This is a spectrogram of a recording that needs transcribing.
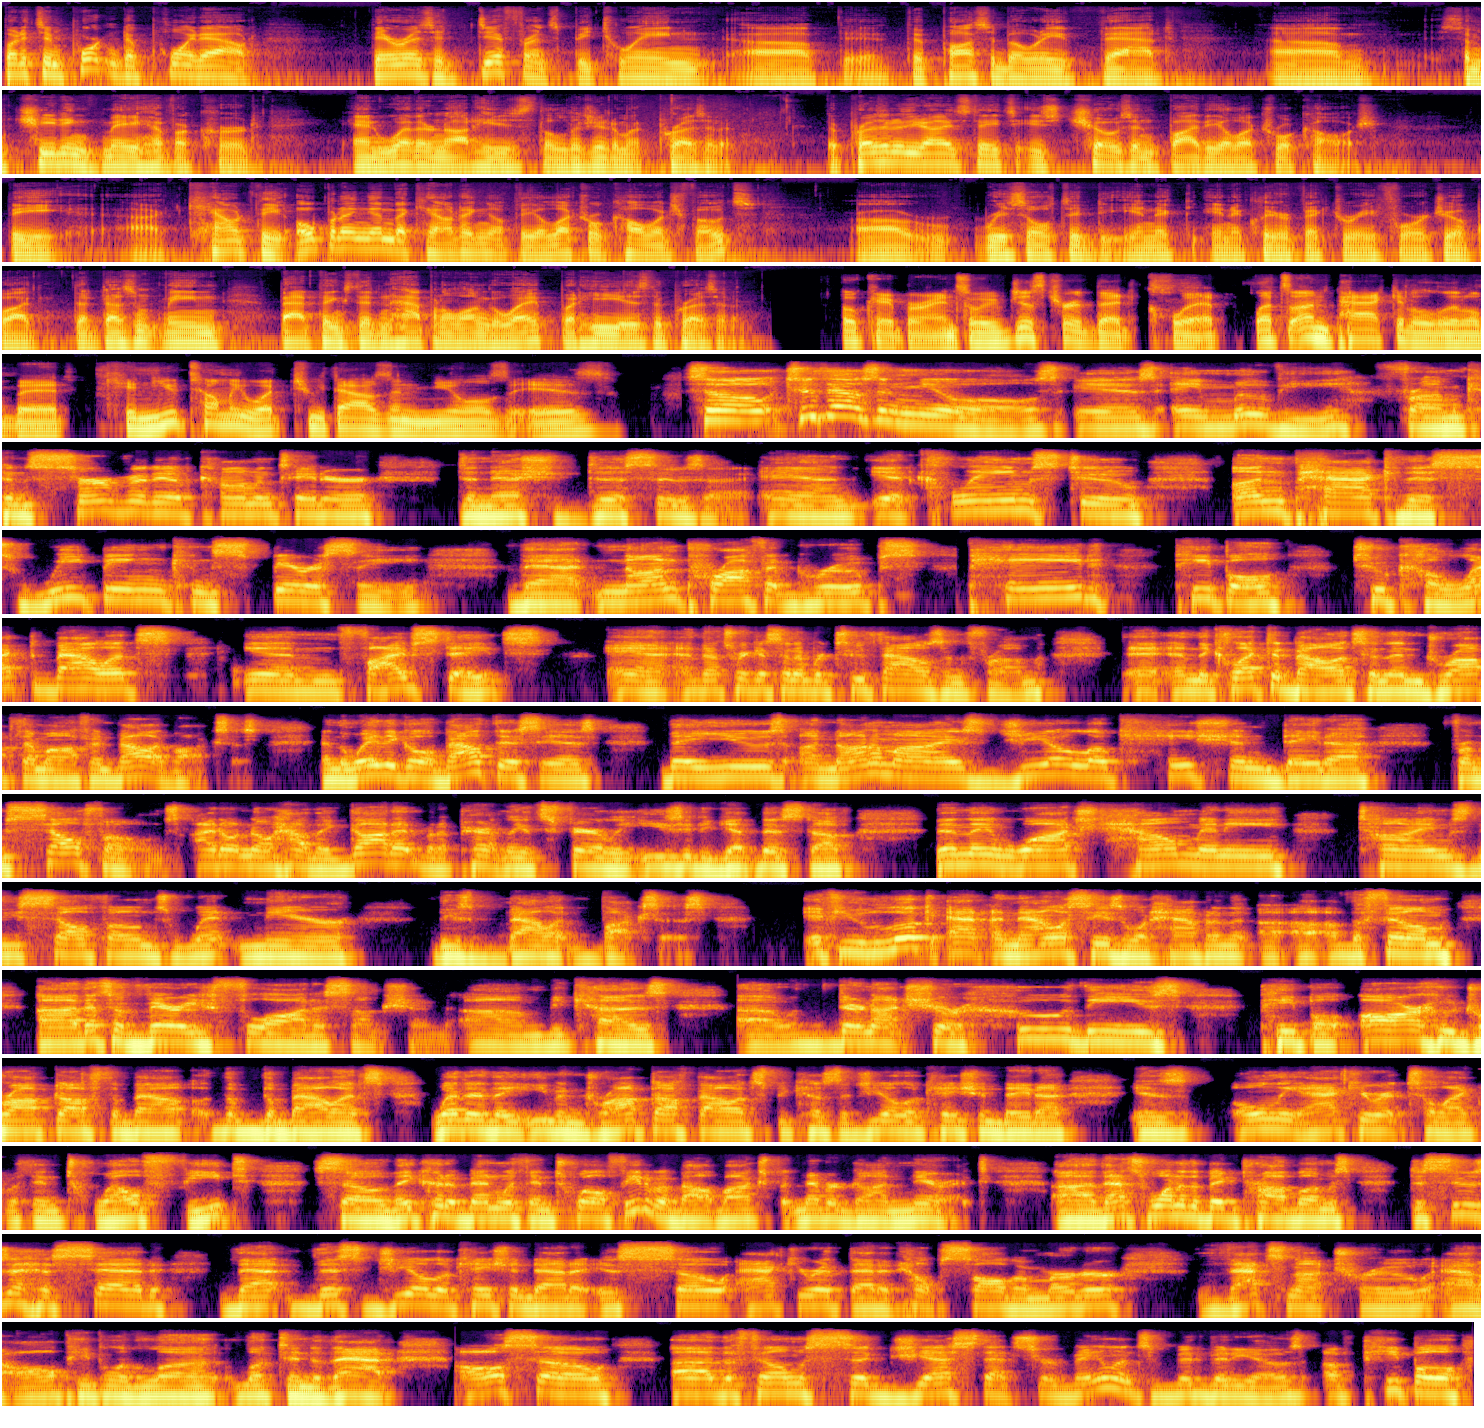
But it's important to point out there is a difference between uh, the, the, possibility that um, some cheating may have occurred and whether or not he's the legitimate president. The president of the United States is chosen by the Electoral College. The uh, count, the opening and the counting of the Electoral College votes uh, resulted in a, in a clear victory for Joe Biden. That doesn't mean bad things didn't happen along the way, but he is the president. Okay, Bryan. So we've just heard that clip. Let's unpack it a little bit. Can you tell me what 2000 Mules is? So, 2000 Mules is a movie from conservative commentator Dinesh D'Souza, and it claims to unpack this sweeping conspiracy that nonprofit groups paid people to collect ballots in five states and, and, that's where it gets the number 2000 from and they collected ballots and then dropped them off in ballot boxes. And the way they go about this is they use anonymized geolocation data from cell phones. I don't know how they got it but apparently it's fairly easy to get this stuff. Then they watched how many times these cell phones went near these ballot boxes if you look at analyses of what happened the, uh, of the film, uh, that's a very flawed assumption um, because uh, they're not sure who these people are who dropped off the, ball- the, the ballots, whether they even dropped off ballots because the geolocation data is only accurate to like within 12 feet. So they could have been within 12 feet of a ballot box, but never gone near it. Uh, that's one of the big problems. D'Souza has said that this geolocation data is so accurate that it helps solve a murder. That's not true at all. People have lo- looked into that. Also, uh, the film suggests that surveillance vid videos of people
